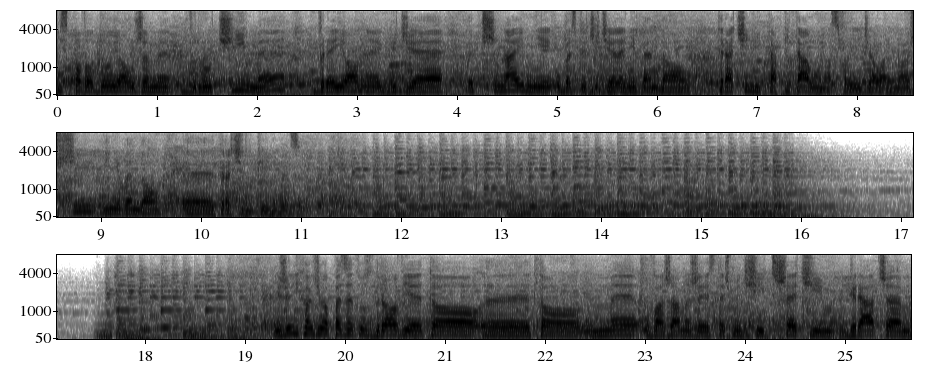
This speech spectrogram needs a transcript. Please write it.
i spowodują, że my wrócimy w rejony, gdzie przynajmniej ubezpieczyciele nie będą tracili kapitału na swojej działalności i nie będą e, tracili pieniędzy. Jeżeli chodzi o PZU Zdrowie, to, e, to my uważamy, że jesteśmy dzisiaj trzecim graczem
